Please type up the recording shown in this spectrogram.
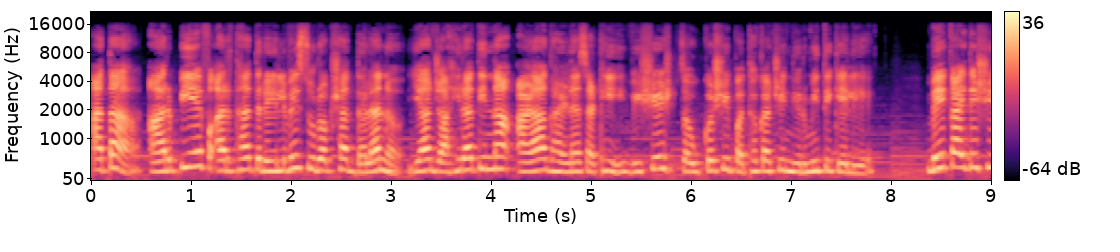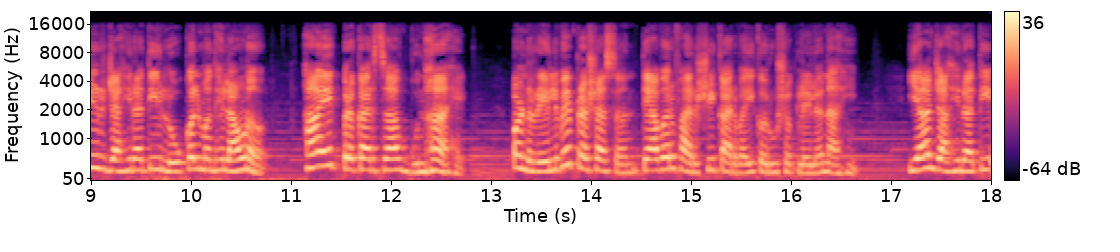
आता आर पी एफ अर्थात रेल्वे सुरक्षा दलानं या जाहिरातींना आळा घालण्यासाठी विशेष चौकशी पथकाची निर्मिती केली आहे बेकायदेशीर जाहिराती लोकलमध्ये लावणं हा एक प्रकारचा गुन्हा आहे. पण रेल्वे प्रशासन त्यावर फारशी कारवाई करू शकलेलं नाही. या जाहिराती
